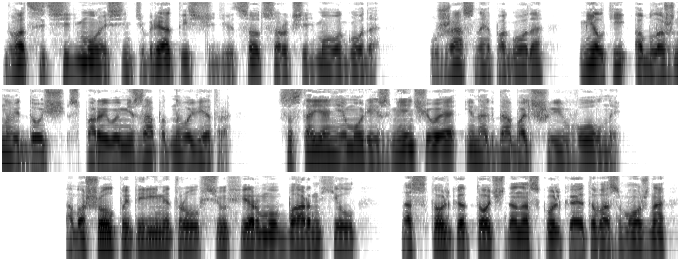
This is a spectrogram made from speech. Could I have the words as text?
27 сентября 1947 года. Ужасная погода, мелкий облажной дождь с порывами западного ветра. Состояние моря изменчивое, иногда большие волны. Обошел по периметру всю ферму Барнхилл настолько точно, насколько это возможно —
